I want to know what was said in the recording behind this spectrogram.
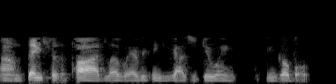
Um, thanks for the pod. Love everything you guys are doing. And go.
